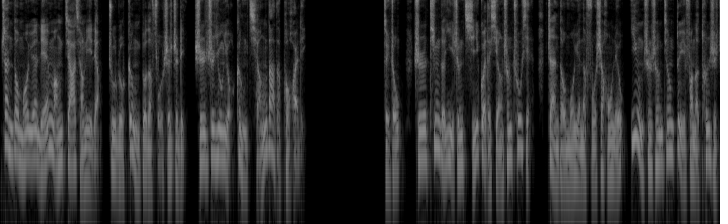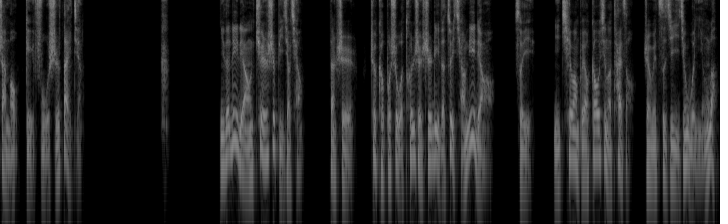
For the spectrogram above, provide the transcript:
战斗魔猿连忙加强力量，注入更多的腐蚀之力，使之拥有更强大的破坏力。最终，只听得一声奇怪的响声出现，战斗魔猿的腐蚀洪流硬生生将对方的吞噬战矛给腐蚀殆尽了。你的力量确实是比较强，但是这可不是我吞噬之力的最强力量哦，所以你千万不要高兴的太早，认为自己已经稳赢了。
